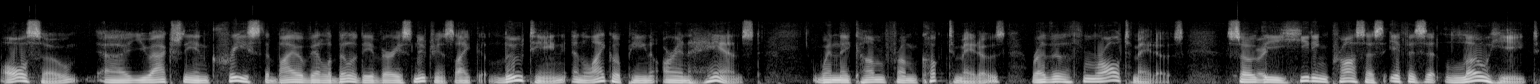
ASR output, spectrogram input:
Also, uh, you actually increase the bioavailability of various nutrients, like lutein and lycopene are enhanced when they come from cooked tomatoes rather than from raw tomatoes. So right. the heating process, if it's at low heat,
